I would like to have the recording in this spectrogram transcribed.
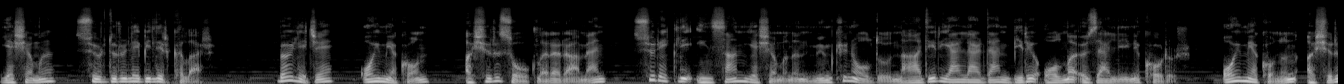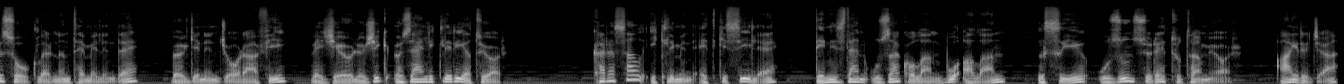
yaşamı sürdürülebilir kılar. Böylece Oymyakon, aşırı soğuklara rağmen sürekli insan yaşamının mümkün olduğu nadir yerlerden biri olma özelliğini korur. Oymyakon'un aşırı soğuklarının temelinde bölgenin coğrafi ve jeolojik özellikleri yatıyor. Karasal iklimin etkisiyle denizden uzak olan bu alan ısıyı uzun süre tutamıyor. Ayrıca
